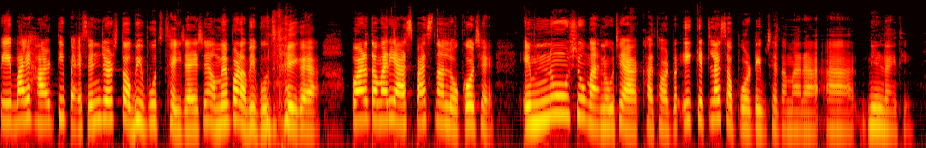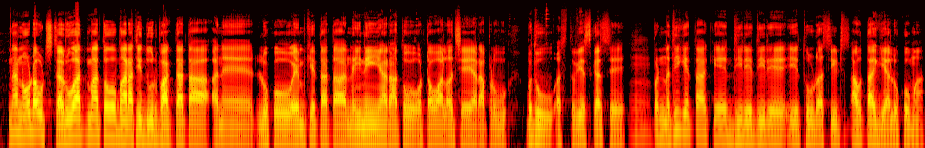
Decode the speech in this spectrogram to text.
પે બાય હાર્ટથી પેસેન્જર્સ તો અભિભૂત થઈ જાય છે. અમે પણ અભિભૂત થઈ ગયા. પણ તમારી આસપાસના લોકો છે એમનું શું માનવું છે આખા થોટ પર? એ કેટલા સપોર્ટિવ છે તમારા આ નિર્ણયથી? ના નો ડાઉટ શરૂઆતમાં તો મારાથી દૂર ભાગતા હતા અને લોકો એમ કહેતા હતા નહીં નહીં યાર આ તો ઓટોવાલો છે યાર આપણું બધું અસ્તવ્યસ્ત કરશે. પણ નથી કહેતા કે ધીરે ધીરે એ થોડા સીટ્સ આવતા ગયા લોકોમાં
